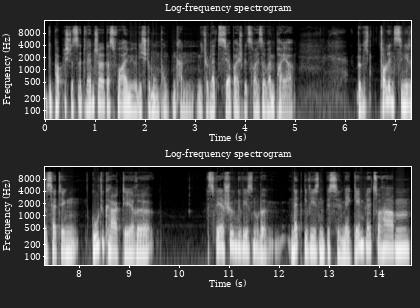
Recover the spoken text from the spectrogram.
gepublishtes Adventure, das vor allem über die Stimmung punkten kann, wie schon letztes Jahr beispielsweise Vampire. Wirklich toll inszeniertes Setting, gute Charaktere, es wäre schön gewesen oder nett gewesen, ein bisschen mehr Gameplay zu haben.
